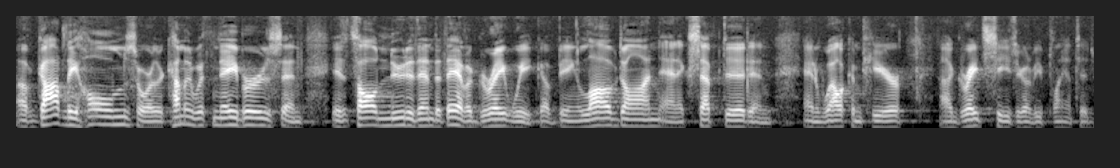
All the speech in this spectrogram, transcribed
of godly homes, or they're coming with neighbors, and it's all new to them, that they have a great week of being loved on and accepted and, and welcomed here. Uh, great seeds are going to be planted.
